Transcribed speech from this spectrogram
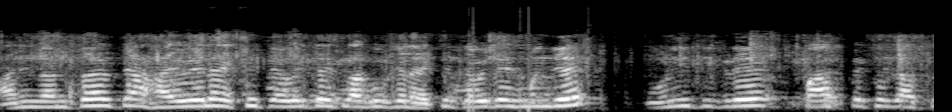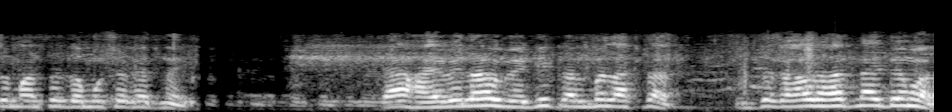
आणि नंतर त्या हायवेला एकशे चव्वेचाळीस लागू केला. एकशे चव्वेचाळीस म्हणजे कोणी तिकडे पाच पेक्षा जास्त माणसं जमू शकत नाही. त्या हायवेला वेगळी कलम लागतात. तुमचं गाव राहत नाही ते मग.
